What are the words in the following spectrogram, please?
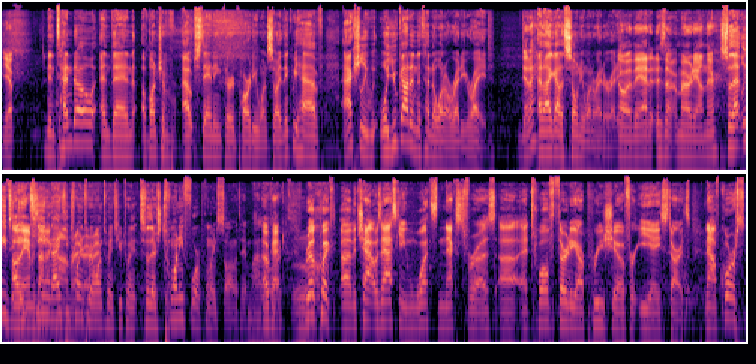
Yep. Nintendo and then a bunch of outstanding third party ones. So i think we have actually well you got a nintendo one already right Did I? And I got a Sony one right already. oh, they added. Is that am I already on there? So that leaves Oh, the 18, Amazon.com, 19, 20, right, 21, right. 22, 20. So there's 24 points still on the table. My Okay. Real quick, uh, the chat was asking what's next for us. Uh, at 12:30, our pre-show for EA starts. Now, of course,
